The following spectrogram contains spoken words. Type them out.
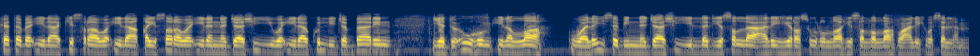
كتب إلى كسرى وإلى قيصر وإلى النجاشي وإلى كل جبار يدعوهم إلى الله وليس بالنجاشي الذي صلى عليه رسول الله صلى الله عليه وسلم.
